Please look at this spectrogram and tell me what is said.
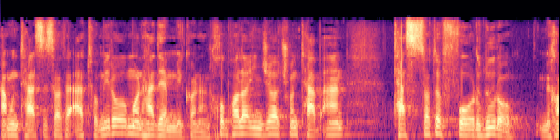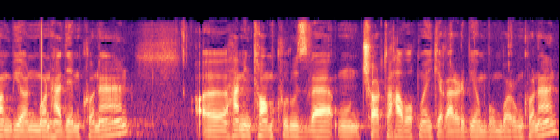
همون تاسیسات اتمی رو منهدم می‌کنن. خب حالا اینجا چون طبعا تاسیسات فوردو رو می‌خوان بیان منهدم کنن همین تام کروز و اون چهار تا هواپیمایی که قرار بیان بمبارون کنن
